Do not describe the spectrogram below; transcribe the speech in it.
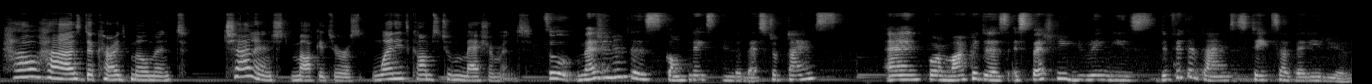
How has the current moment challenged marketers when it comes to measurement? So measurement is complex in the best of times. And for marketers, especially during these difficult times, stakes are very real.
